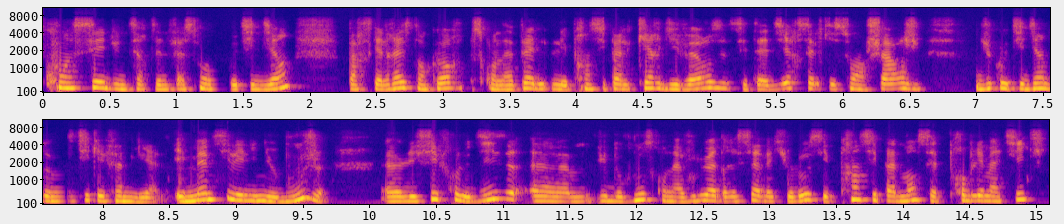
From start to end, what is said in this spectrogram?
coincées d'une certaine façon au quotidien, parce qu'elles restent encore ce qu'on appelle les principales caregivers, c'est-à-dire celles qui sont en charge du quotidien domestique et familial. Et même si les lignes bougent, euh, les chiffres le disent. Euh, et donc nous, ce qu'on a voulu adresser avec YOLO, c'est principalement cette problématique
